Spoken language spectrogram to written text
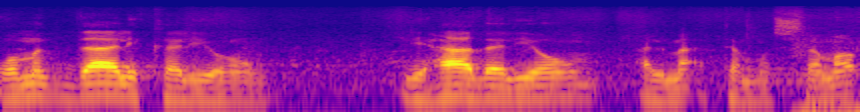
ومن ذلك اليوم لهذا اليوم المأتم مستمر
